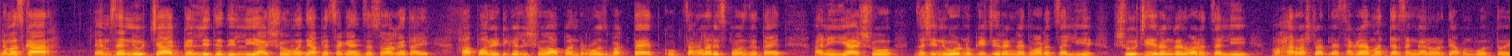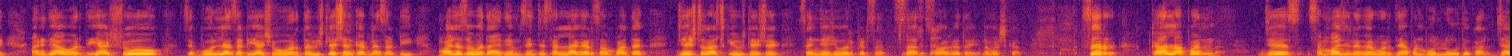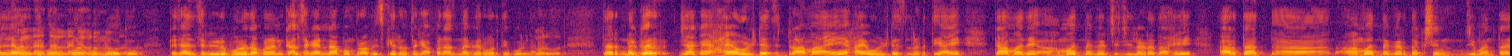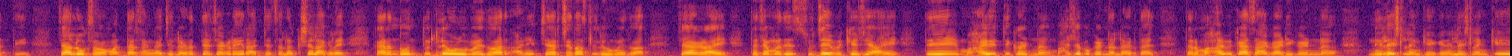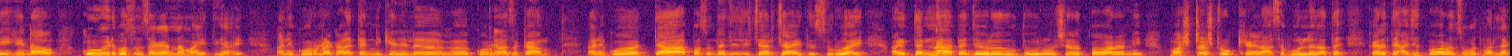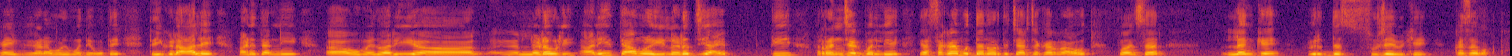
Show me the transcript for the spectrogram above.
नमस्कार. M C न्यूजच्या गल्ली ते दिल्ली या शोमध्ये आपल्या सगळ्यांचं स्वागत आहे. हा पॉलिटिकल शो आपण रोज बघतायत खूप चांगला रिस्पॉन्स देत आहेत आणि या शो जशी निवडणुकीची रंगत वाढत चालली आहे शोची रंगत वाढत चालली आहे महाराष्ट्रातल्या सगळ्या मतदारसंघांवरती आपण बोलतोय. आणि त्यावरती या शोचे बोलण्यासाठी या शोवरचं विश्लेषण करण्यासाठी माझ्यासोबत आहेत एम चे सल्लागार संपादक ज्येष्ठ राजकीय विश्लेषक संजय जिवरकर सर. सर स्वागत आहे. नमस्कार. सर काल आपण जे संभाजीनगरवरती आपण बोललो होतो काल जालन्यावरती जालना, बोल- जालना, बोल- बोललो होतो. त्याच्या आधी सगळीकडे बोलत आपण आणि काल सगळ्यांना आपण प्रॉमिस केलं होतं की आपण आज नगरवरती बोलणार आहोत. बरोबर. तर नगर ज्या काही हाय व्होल्टेज ड्रामा आहे हाय व्होल्टेज लढती आहे त्यामध्ये अहमदनगरची जी लढत आहे अर्थात अहमदनगर दक्षिण जी म्हणतात ती त्या लोकसभा मतदारसंघाची लढत त्याच्याकडे राज्याचं लक्ष लागलंय कारण दोन तुल्यबळ उमेदवार आणि चर्चेत असलेले उमेदवार त्याकडे आहे त्याच्यामध्ये सुजय विखे जे आहे ते महायुतीकडनं भाजपकडनं लढत आहेत तर महाविकास आघाडीकडनं निलेश लंके निलेश लंके हे नाव कोविडपासून सगळ्यांना माहिती आहे. आणि कोरोना काळात त्यांनी केलेलं कोरोनाचं काम आणि को त्यापासून त्यांची जी चर्चा आहे ती सुरू आहे. आणि त्यांना त्यांच्या विरोधात उतरून शरद पवारांनी मास्टर स्ट्रोक खेळला असं बोललं जातं. कारण ते अजित पवारांसोबत मधल्या काही घडामोडीमध्ये होते. ते इकडं आले आणि त्यांनी उमेदवारी लढवली. आणि त्यामुळे ही लढत जी आहे ती रंजक बनली आहे. या सगळ्या मुद्द्यांवरती चर्चा करणार आहोत. पण सर लंके विरुद्ध सुजय विखे कसं बघता?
